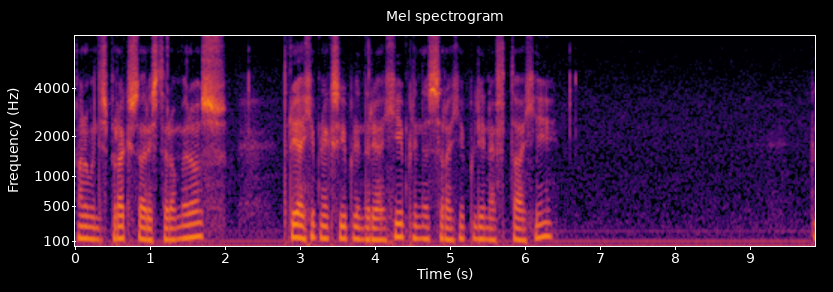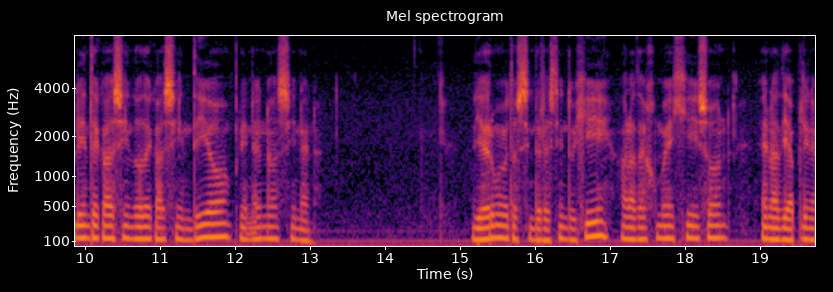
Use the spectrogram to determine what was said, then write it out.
κάνουμε τις πράξεις στο αριστερό μέρος. 3χ πλην 6χ πλην 3χ πλην 4χ πλην 7χ πλην 10 συν 12 συν 2 πλην 1 συν 1. Διαιρούμε με το συντελεστή του χ, άρα θα έχουμε χ ίσον 1 δια πλην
